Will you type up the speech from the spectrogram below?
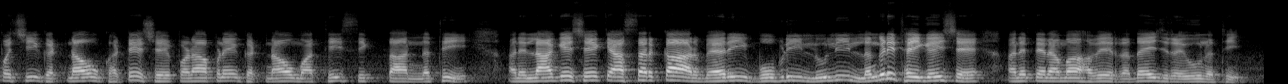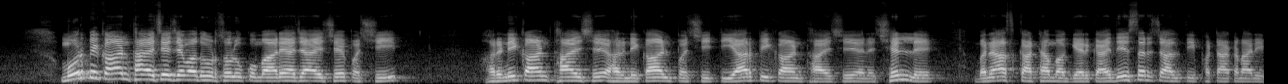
પછી ઘટનાઓ ઘટે છે, પણ આપણે ઘટનાઓમાંથી શીખતા નથી. અને લાગે છે કે આ સરકાર બેરી, બોબડી, લૂલી લંગડી થઈ ગઈ છે અને તેનામાં હવે હૃદય જ રહ્યું નથી. મોરબી કાંડ થાય છે જેમાં દોઢસો લોકો માર્યા જાય છે, પછી હરણીકાંડ થાય છે, હરણીકાંડ પછી ટીઆરપી કાંડ થાય છે અને છેલ્લે બનાસકાંઠામાં ગેરકાયદેસર ચાલતી ફટાકડાની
